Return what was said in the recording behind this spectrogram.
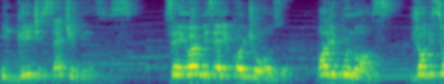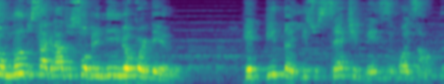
E grite sete vezes: Senhor misericordioso, olhe por nós, jogue seu manto sagrado sobre mim meu cordeiro Repita isso sete vezes em voz alta,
